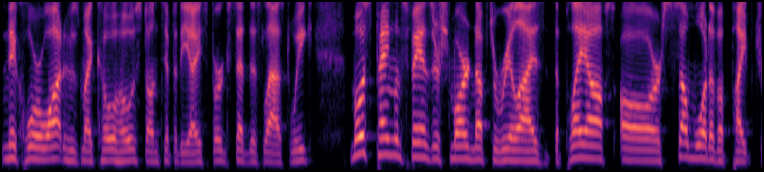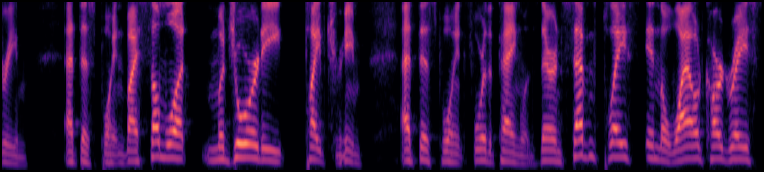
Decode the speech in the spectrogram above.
Nick Horwat, who's my co host on Tip of the Ice-Burgh, said this last week. Most Penguins fans are smart enough to realize that the playoffs are somewhat of a pipe dream at this point. And by somewhat, majority pipe dream at this point for the Penguins. They're in seventh place in the wild card race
